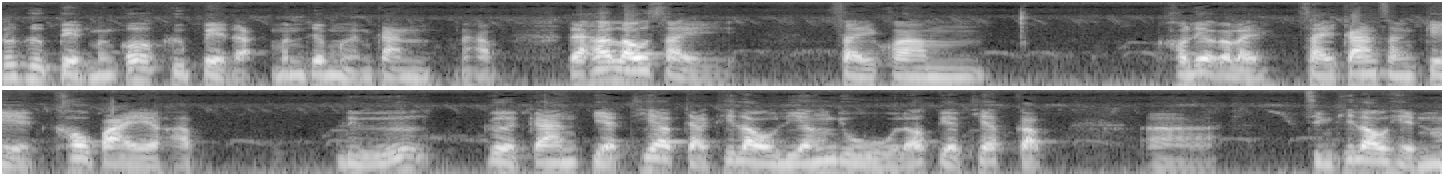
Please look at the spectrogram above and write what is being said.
ก็คือเป็ดมันก็คือเป็ดอะมันจะเหมือนกันนะครับ แต่ถ้าเราใส่ใส่ความเขาเรียกอะไร ใส่การสังเกตเข้าไปอะครับ หรือเกิดการเปรียบเทียบจากที่เราเลี้ยงอยู่ แล้วเปรียบเทียบกับสิ่งที่เราเห็นใ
